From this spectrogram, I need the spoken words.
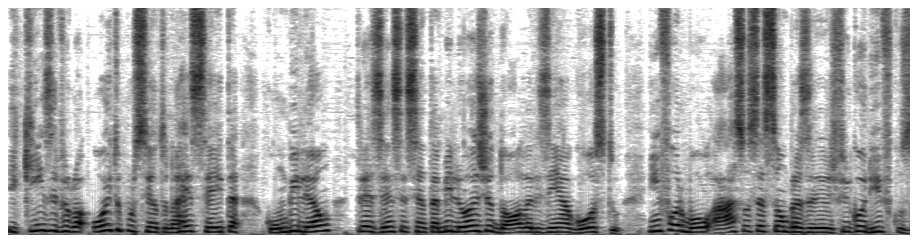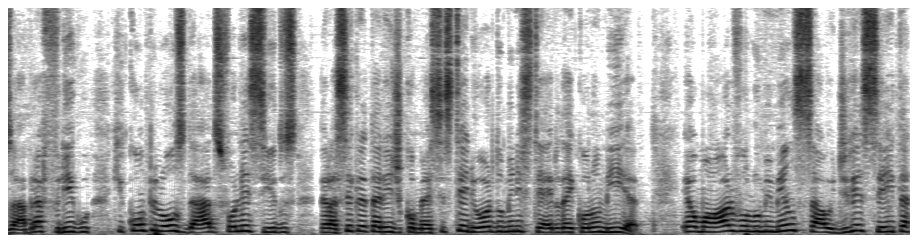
e 15,8% na receita, com 1 bilhão 360 milhões de dólares em agosto, informou a Associação Brasileira de Frigoríficos, Abrafrigo, que compilou os dados fornecidos pela Secretaria de Comércio Exterior do Ministério da Economia. É o maior volume mensal e de receita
